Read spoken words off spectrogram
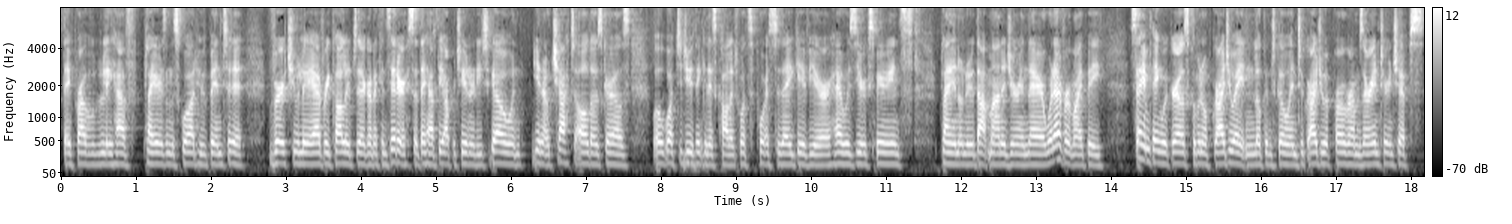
They probably have players in the squad who've been to virtually every college they're going to consider. So they have the opportunity to go and, you know, chat to all those girls. Well, what did you think of this college? What supports do they give you? Or how was your experience playing under that manager in there? Whatever it might be. Same thing with girls coming up, graduating, looking to go into graduate programs or internships.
